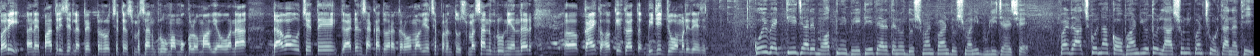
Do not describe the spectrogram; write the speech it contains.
ભરી અને પાંત્રીસ જેટલા ટ્રેક્ટરો છે તે સ્મશાન ગૃહમાં મોકલવામાં આવ્યા હોવાના દાવાઓ છે તે ગાર્ડન શાખા દ્વારા કરવામાં આવ્યા છે, પરંતુ સ્મશાન ગૃહની અંદર કાંઈક હકીકત બીજી જ જોવા મળી રહી છે. કોઈ વ્યક્તિ જ્યારે મોતને ભેટે ત્યારે તેનો દુશ્મન પણ દુશ્મની ભૂલી જાય છે. પણ રાજકોટના કૌભાંડીઓ તો લાશોને પણ છોડતા નથી.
